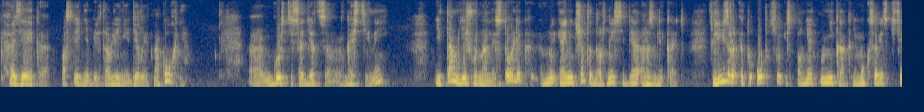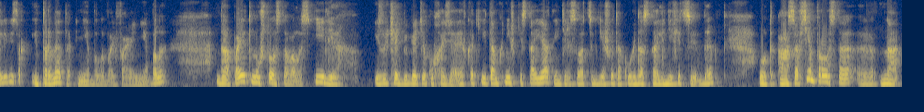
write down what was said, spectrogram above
хозяйка последнее приготовление делает на кухне, э, гости садятся в гостиной, и там есть журнальный столик, ну и они чем-то должны себя развлекать. Телевизор эту опцию исполнять ну никак не мог советский телевизор, интернета не было, Wi-Fi не было. Да, поэтому что оставалось? Или изучать библиотеку хозяев, какие там книжки стоят, и интересоваться, где же вы такое достали, дефицит, да? Вот. А совсем просто э, на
